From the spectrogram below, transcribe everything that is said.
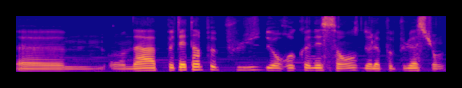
on a peut-être un peu plus de reconnaissance de la population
